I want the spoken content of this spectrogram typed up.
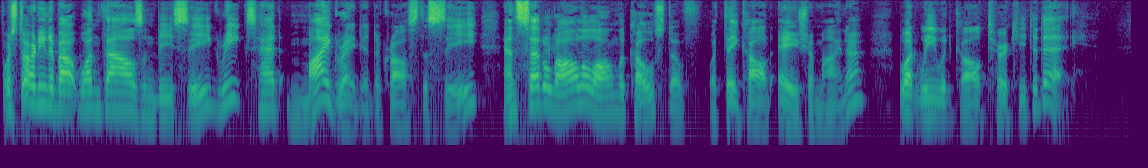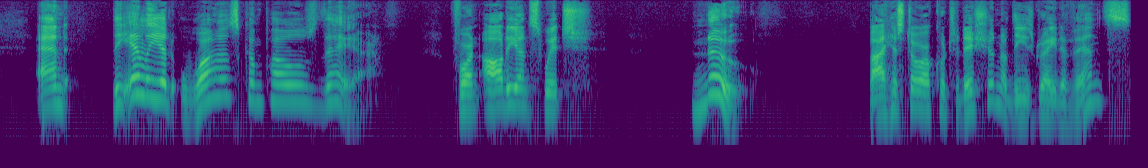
For starting about 1000 BC, Greeks had migrated across the sea and settled all along the coast of what they called Asia Minor, what we would call Turkey today. And the Iliad was composed there for an audience which knew by historical tradition of these great events.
